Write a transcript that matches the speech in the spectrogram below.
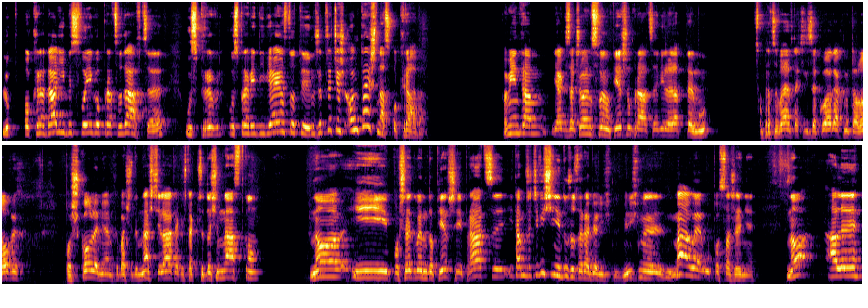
lub okradaliby swojego pracodawcę, uspra- usprawiedliwiając to tym, że przecież on też nas okrada. Pamiętam, jak zacząłem swoją pierwszą pracę wiele lat temu. Pracowałem w takich zakładach metalowych. Po szkole miałem chyba 17 lat, jakoś tak przed 18. No i poszedłem do pierwszej pracy i tam rzeczywiście niedużo zarabialiśmy. Mieliśmy małe uposażenie. No, ale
